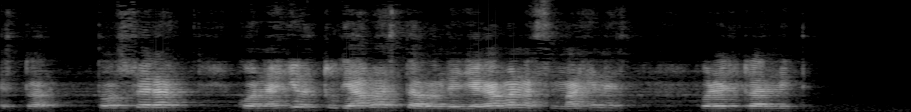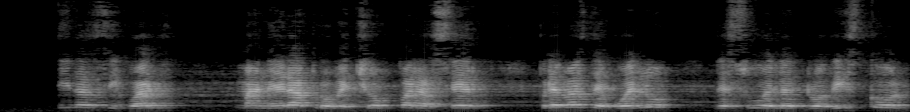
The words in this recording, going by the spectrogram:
estratosfera con ello estudiaba hasta donde llegaban las imágenes por el transmitidas. Igual manera aprovechó para hacer pruebas de vuelo de su electrodisco,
